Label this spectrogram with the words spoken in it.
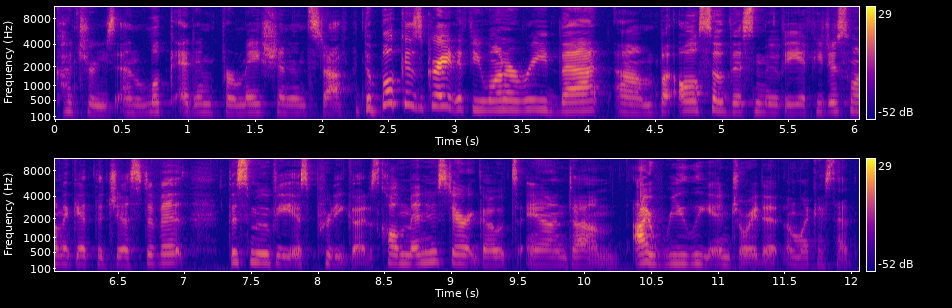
countries and look at information and stuff. The book is great if you want to read that, um, but also this movie, if you just want to get the gist of it, this movie is pretty good. It's called Men Who Stare at Goats, and um, I really enjoyed it. And like I said,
